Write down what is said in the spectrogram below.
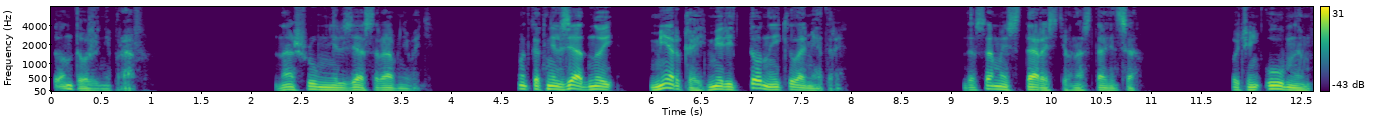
то он тоже не прав. Наш ум нельзя сравнивать. Вот как нельзя одной меркой мерить тонны и километры. До самой старости он останется очень умным,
